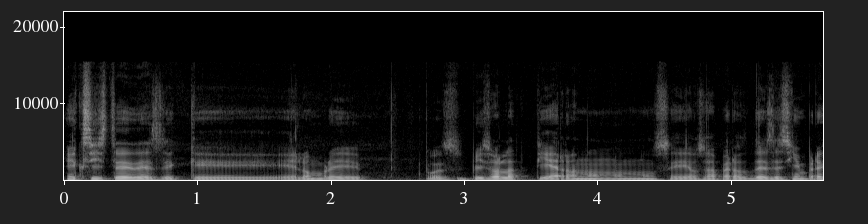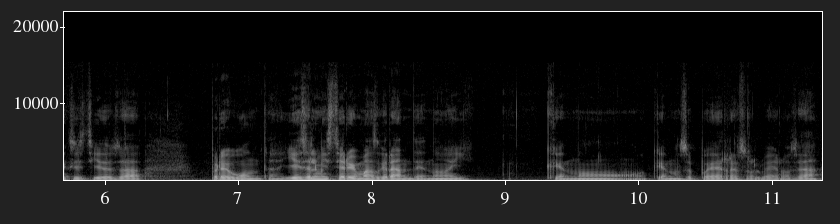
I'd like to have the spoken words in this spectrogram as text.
existe desde que el hombre pues pisó la tierra, ¿no? ¿no? No sé, o sea, pero desde siempre ha existido esa pregunta y es el misterio más grande, ¿no? Y que no, que no se puede resolver, o sea,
